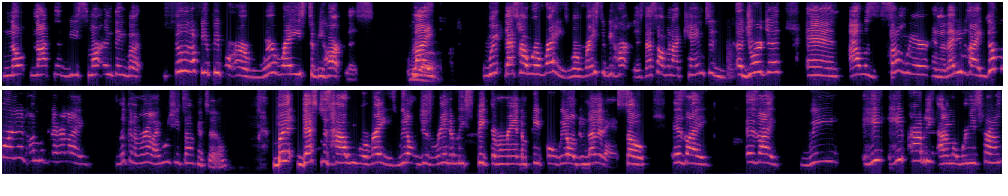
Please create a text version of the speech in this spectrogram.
no, not to be smart and thing, but Philadelphia people are we're raised to be heartless. We like are. we that's how we're raised. We're raised to be heartless. That's why when I came to uh, Georgia and I was somewhere and the lady was like, "Good morning," I'm looking at her like looking around like, "Who's she talking to?" But that's just how we were raised. We don't just randomly speak to random people. We don't do none of that. So it's like, it's like we he he probably I don't know where he's from.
